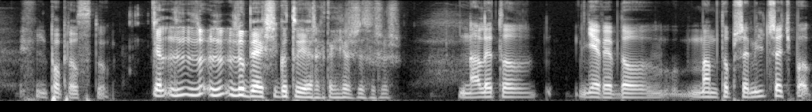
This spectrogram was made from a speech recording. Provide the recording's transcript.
Po prostu. Ja lubię, jak się gotujesz, jak takie rzeczy słyszysz. No ale to, nie wiem, no, mam to przemilczeć, bo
